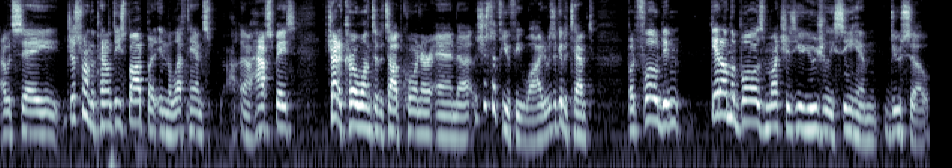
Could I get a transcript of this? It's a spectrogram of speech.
I would say, just from the penalty spot, but in the left hand uh, half space. He tried to curl one to the top corner, and uh, it was just a few feet wide. It was a good attempt, but Flo didn't get on the ball as much as you usually see him do so.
